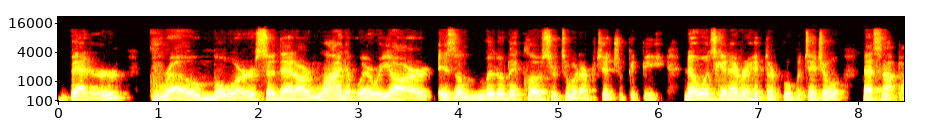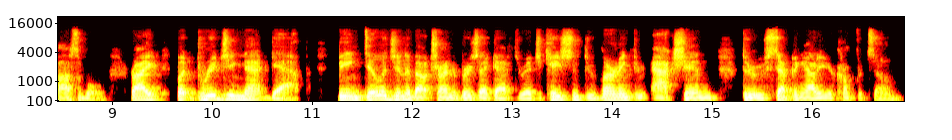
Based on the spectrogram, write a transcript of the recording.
better, grow more so that our line of where we are is a little bit closer to what our potential could be. No one's going to ever hit their full potential. That's not possible, right? But bridging that gap being diligent about trying to bridge that gap through education, through learning, through action, through stepping out of your comfort zone.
